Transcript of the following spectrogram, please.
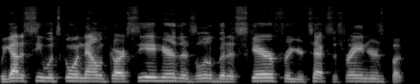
we got to see what's going down with Garcia here. There's a little bit of scare for your Texas Rangers, but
